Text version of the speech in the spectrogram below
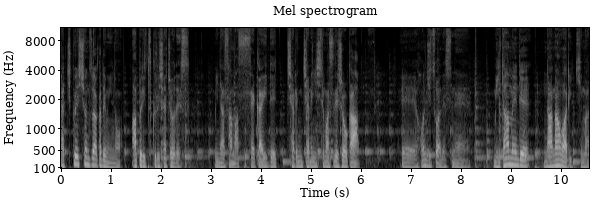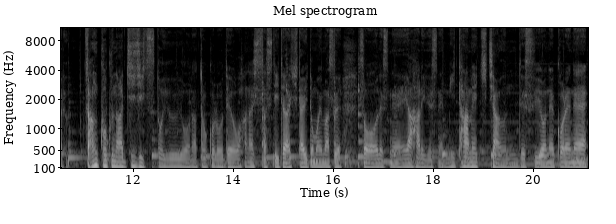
キャッチクエスチョンズアカデミーのアプリ作る社長です。皆様世界でチャレンチャレンしてますでしょうか、えー、本日はですね見た目で7割決まる残酷な事実というようなところでお話しさせていただきたいと思います。そうですね。やはりですね見た目きちゃうんですよねこれね、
